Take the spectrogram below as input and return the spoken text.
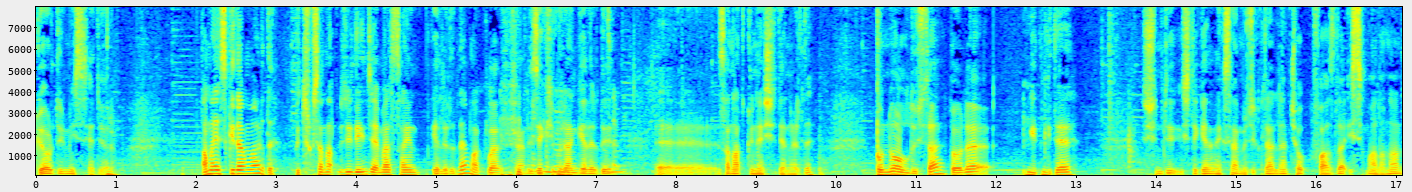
gördüğümü hissediyorum. Ama eskiden vardı. Bir Türk sanat müziği deyince Emel Sayın gelirdi değil mi akla? Yani Zeki Müren gelirdi. Ee, sanat güneşi denirdi. Bu ne olduysa böyle gitgide şimdi işte geleneksel müziklerle çok fazla ismi alınan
